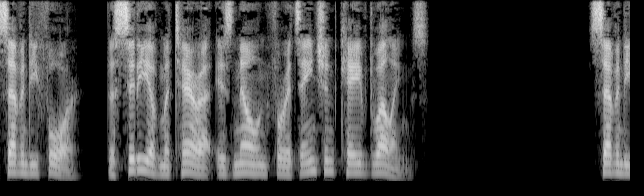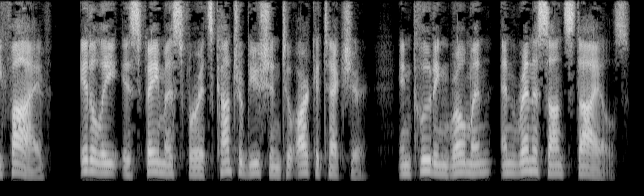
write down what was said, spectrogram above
74. The city of Matera is known for its ancient cave dwellings. 75. Italy is famous for its contribution to architecture, including Roman and Renaissance styles.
